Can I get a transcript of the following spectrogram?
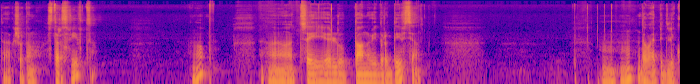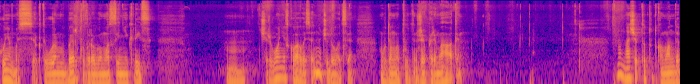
Так, що там? Swift. Ну, цей лютан відродився. Угу. Давай підлікуємось, активуємо Берту, зробимо синій кріс. Червоні склалися. Ну, чудово, це будемо тут вже перемагати. Ну, начебто тут команда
